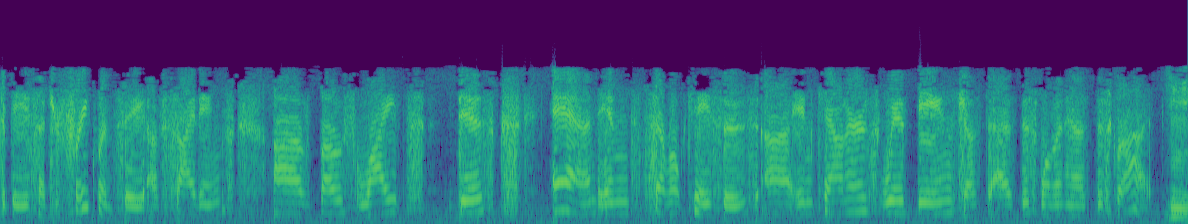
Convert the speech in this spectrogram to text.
to be such a frequency of sightings of both lights, discs, and in several cases, uh, encounters with beings just as this woman has described? Hmm.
